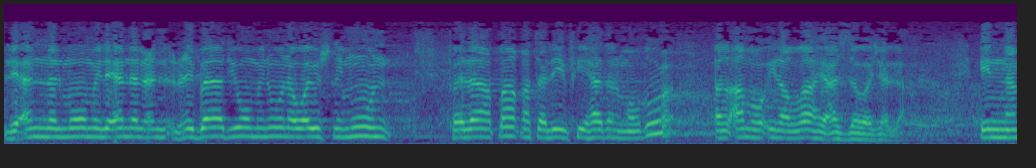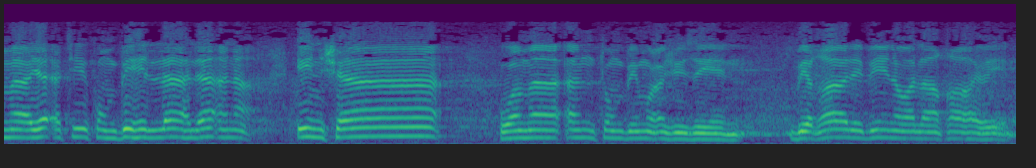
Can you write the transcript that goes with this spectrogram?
لأن المؤمن لأن العباد يؤمنون ويسلمون. فلا طاقة لي في هذا الموضوع. الأمر إلى الله عز وجل. إنما يأتيكم به الله لا أنا. إن شاء وما أنتم بمعجزين بغالبين ولا قاهرين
